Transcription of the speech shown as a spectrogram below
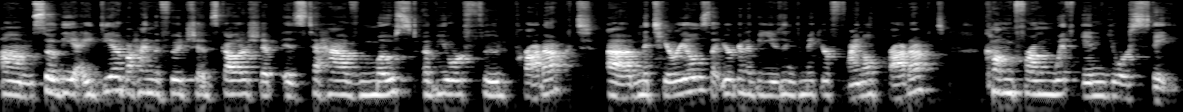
Um, so the idea behind the Food Shed Scholarship is to have most of your food product uh, materials that you're going to be using to make your final product come from within your state.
